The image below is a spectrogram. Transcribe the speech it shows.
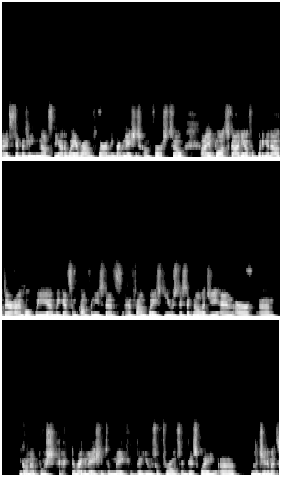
It's typically not the other way around, where the regulations come first. So I applaud Skydio for putting it out there. I hope we uh, we get some companies that have found ways to use this technology and are um, going to push the regulation to make the use of drones in this way uh, legitimate.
